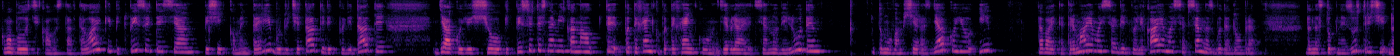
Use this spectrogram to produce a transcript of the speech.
Кому було цікаво, ставте лайки, підписуйтеся, пишіть коментарі, буду читати, відповідати. Дякую, що підписуєтесь на мій канал. Потихеньку-потихеньку з'являються нові люди. Тому вам ще раз дякую і давайте тримаємося, відволікаємося, все в нас буде добре. До наступної зустрічі, до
